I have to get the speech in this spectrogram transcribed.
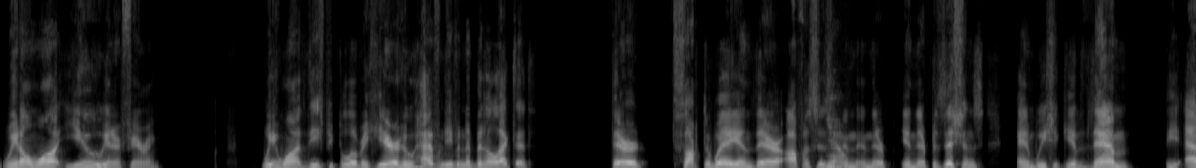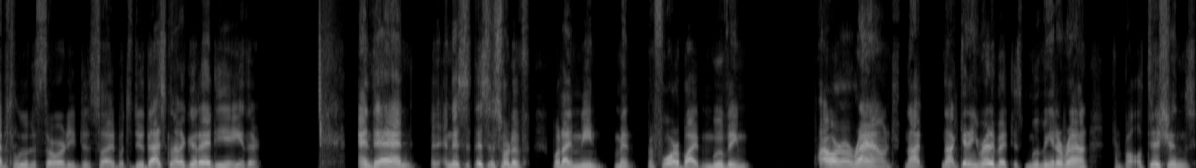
we don't want you interfering. We want these people over here who haven't even been elected. They're socked away in their offices yeah. and in, in their in their positions, and we should give them the absolute authority to decide what to do. That's not a good idea either. And then, and this this is sort of what I mean meant before by moving power around, not not getting rid of it, just moving it around from politicians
